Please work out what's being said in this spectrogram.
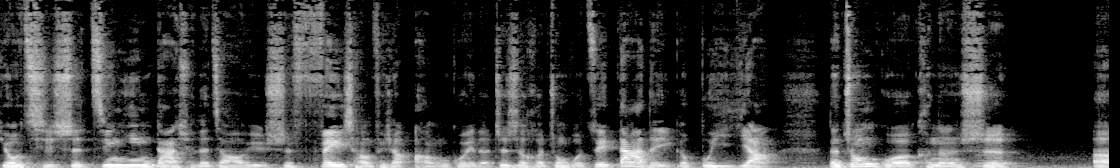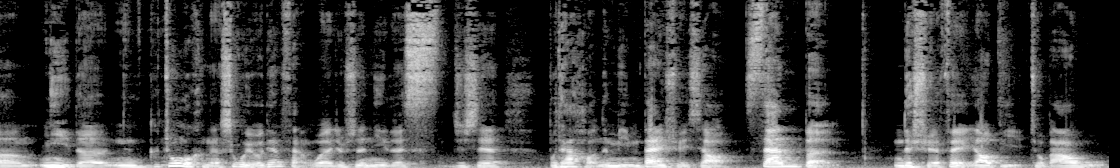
尤其是精英大学的教育是非常非常昂贵的，这是和中国最大的一个不一样。那中国可能是，呃，你的，你中国可能是会有点反过来，就是你的这些不太好的民办学校三本，你的学费要比九八五，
